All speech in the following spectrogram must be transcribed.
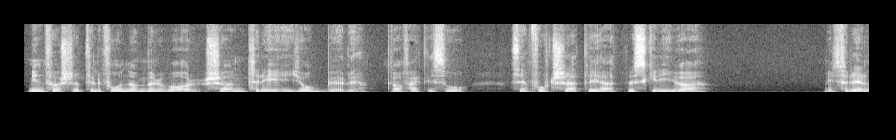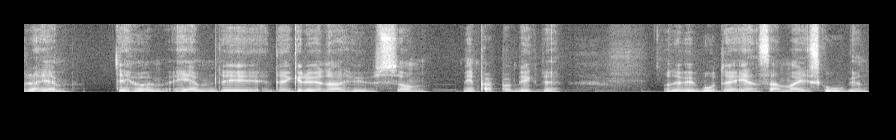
Min första telefonnummer var Sjön 3, Joggböle. Det var faktiskt så. Sen fortsatte jag att beskriva mitt föräldrahem det hem, det, det gröna hus som min pappa byggde och där vi bodde ensamma i skogen.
